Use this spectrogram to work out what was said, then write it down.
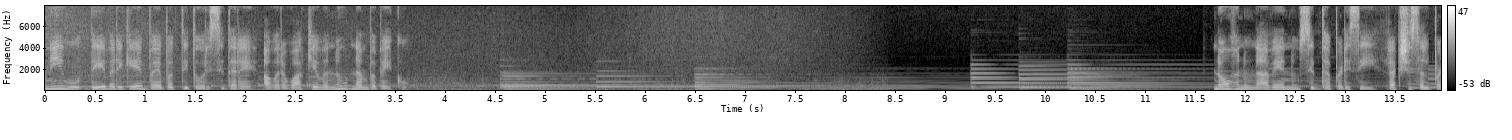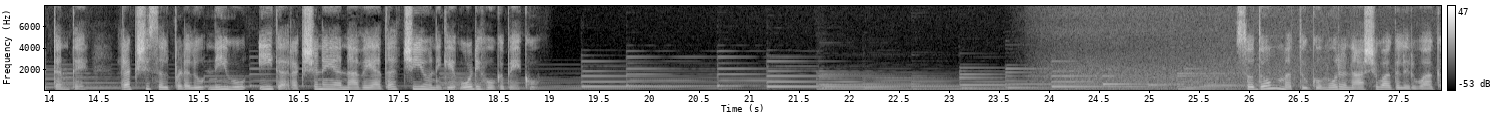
ನೀವು ದೇವರಿಗೆ ಭಯಭಕ್ತಿ ತೋರಿಸಿದರೆ ಅವರ ವಾಕ್ಯವನ್ನು ನಂಬಬೇಕು. ನೋಹನು ನಾವೆಯನ್ನು ಸಿದ್ಧಪಡಿಸಿ ರಕ್ಷಿಸಲ್ಪಟ್ಟಂತೆ, ರಕ್ಷಿಸಲ್ಪಡಲು ನೀವು ಈಗ ರಕ್ಷಣೆಯ ನಾವೆಯಾದ ಚಿಯೋನಿಗೆ ಓಡಿ ಹೋಗಬೇಕು ಸೊದೋಮ್ ಮತ್ತು ಗೊಮೋರ ನಾಶವಾಗಲಿರುವಾಗ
